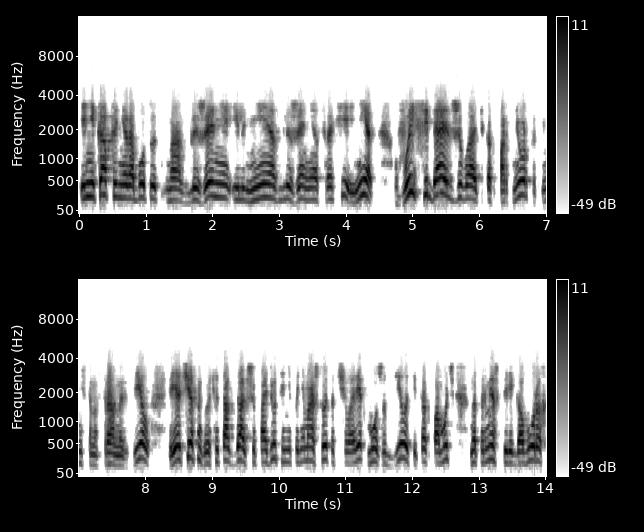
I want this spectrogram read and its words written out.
и ни капли не работают на сближение или не сближение с Россией. Нет, вы себя изживаете как партнер, как министр иностранных дел. И я, честно говорю, если так дальше пойдет, я не понимаю, что этот человек может делать и как помочь, например, в переговорах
